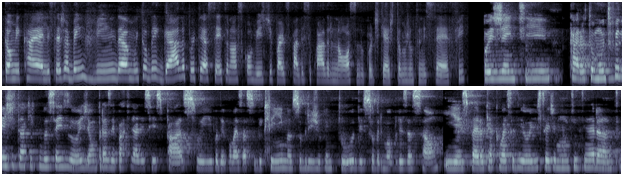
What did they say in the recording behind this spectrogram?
Então, Micaele, seja bem-vinda. Muito obrigada por ter aceito o nosso convite de participar desse quadro nosso do podcast Tamo Junto Unicef. Oi, gente. Cara, eu tô muito feliz de estar aqui com vocês hoje. É um prazer partilhar desse espaço e poder conversar sobre clima, sobre juventude, sobre mobilização. E eu espero que a conversa de hoje seja muito itinerante.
